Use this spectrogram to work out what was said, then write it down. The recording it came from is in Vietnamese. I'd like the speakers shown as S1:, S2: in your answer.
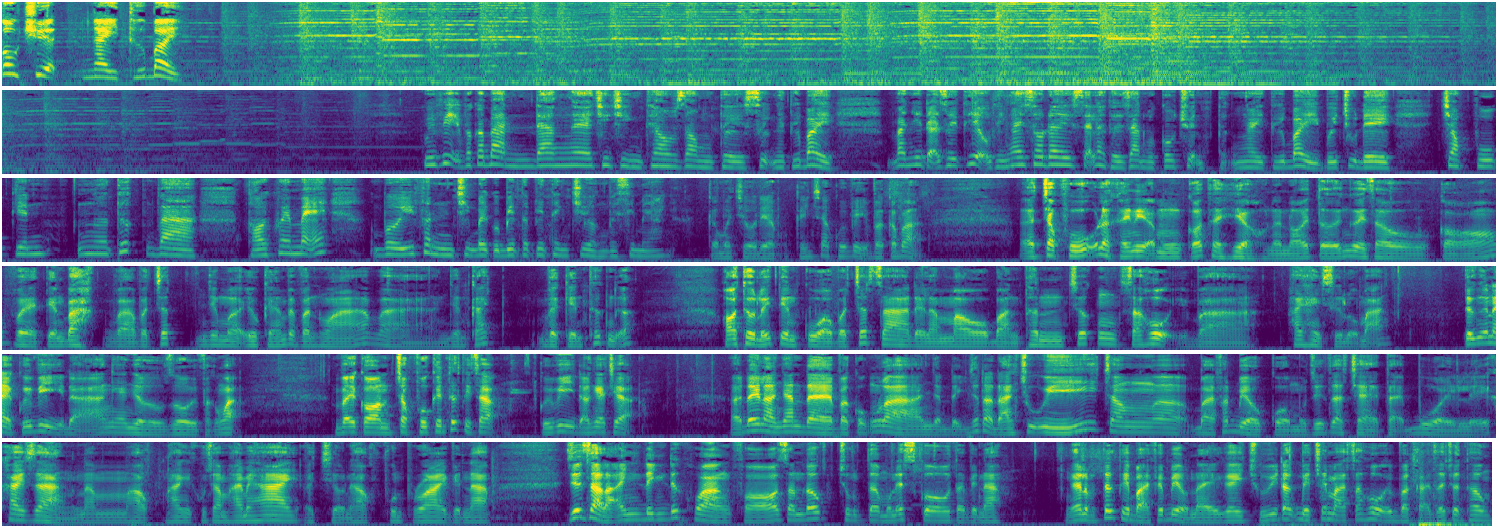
S1: Câu chuyện ngày thứ bảy
S2: Quý vị và các bạn đang nghe chương trình theo dòng thời sự ngày thứ bảy và như đã giới thiệu thì ngay sau đây sẽ là thời gian của câu chuyện ngày thứ bảy với chủ đề chọc phú kiến thức và thói khoe mẽ với phần trình bày của biên tập viên Thanh Trường và xin mời anh.
S3: Cảm ơn Triều Điệp. Kính chào quý vị và các bạn. Trọc chọc phú là khái niệm có thể hiểu là nói tới người giàu có về tiền bạc và vật chất nhưng mà yếu kém về văn hóa và nhân cách, về kiến thức nữa. Họ thường lấy tiền của vật chất ra để làm màu bản thân trước xã hội và hay hành xử lỗ mãng. Từ ngữ này quý vị đã nghe nhiều rồi phải không ạ? Vậy còn chọc phú kiến thức thì sao? Quý vị đã nghe chưa ạ? Ờ, đây là nhan đề và cũng là nhận định rất là đáng chú ý trong ờ, bài phát biểu của một diễn giả trẻ tại buổi lễ khai giảng năm học 2022 ở trường đại học Fulbright Việt Nam. Diễn giả là anh Đinh Đức Hoàng, Phó Giám đốc Trung tâm UNESCO tại Việt Nam. Ngay lập tức thì bài phát biểu này gây chú ý đặc biệt trên mạng xã hội và cả giới truyền thông.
